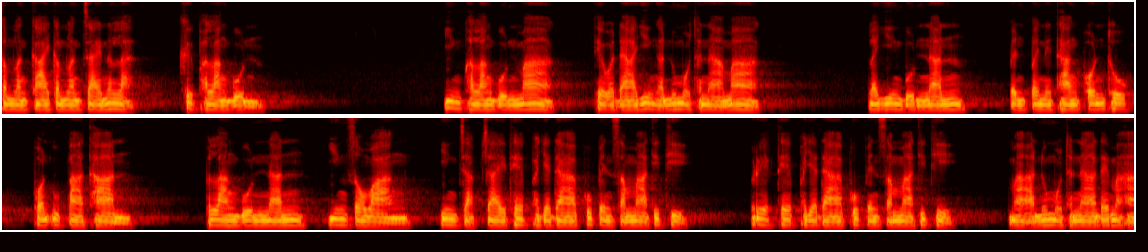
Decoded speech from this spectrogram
กำลังกายกำลังใจนั่นแหละ คือพลังบุญ ยิ่งพลังบุญมาก เทวดายิ่งอนุโมทนามาก และยิ่งบุญนั้นเป็นไปในทางพ้นทุกข์พ้นอุปาทาน พลังบุญนั้นยิ่งสว่าง ยิ่งจับใจเทพพยดาผู้เป็นสัมมาทิฏฐิ เรียกเทพพยดาผู้เป็นสัมมาทิฏฐิ มาอนุโมทนาได้มหา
